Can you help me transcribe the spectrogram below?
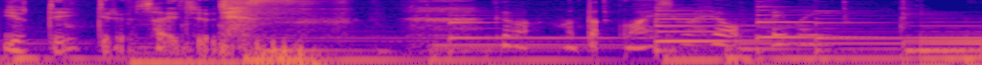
言っていってる最中です。ではまたお会いしましょう。バイバイ。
